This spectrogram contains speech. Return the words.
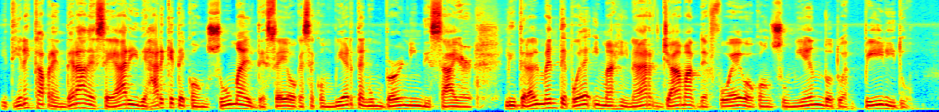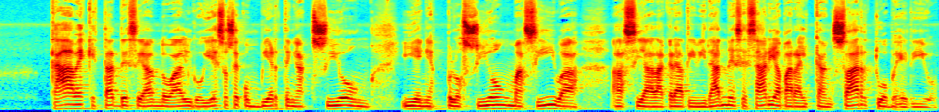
Y tienes que aprender a desear y dejar que te consuma el deseo, que se convierta en un burning desire. Literalmente puedes imaginar llamas de fuego consumiendo tu espíritu. Cada vez que estás deseando algo y eso se convierte en acción y en explosión masiva hacia la creatividad necesaria para alcanzar tu objetivo.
